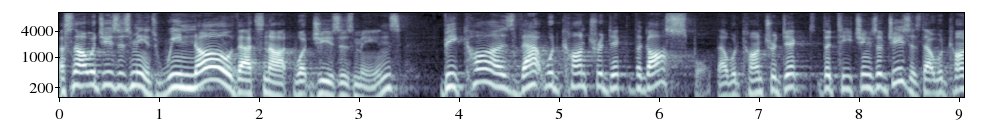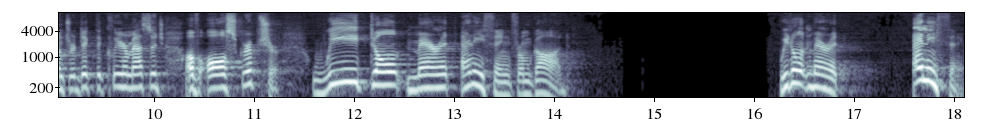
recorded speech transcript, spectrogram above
That's not what Jesus means. We know that's not what Jesus means because that would contradict the gospel. That would contradict the teachings of Jesus. That would contradict the clear message of all Scripture. We don't merit anything from God. We don't merit anything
